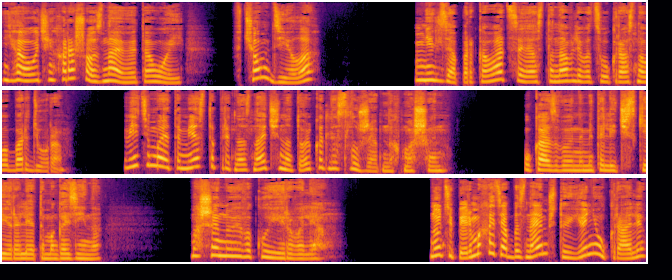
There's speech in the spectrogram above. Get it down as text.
я очень хорошо знаю это «ой». В чем дело?» Нельзя парковаться и останавливаться у красного бордюра. Видимо, это место предназначено только для служебных машин. Указываю на металлические ролеты магазина. Машину эвакуировали. Ну, теперь мы хотя бы знаем, что ее не украли.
